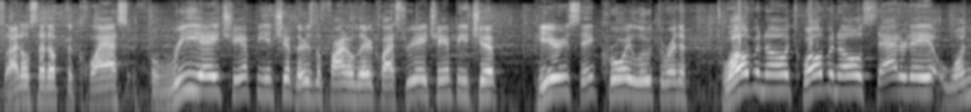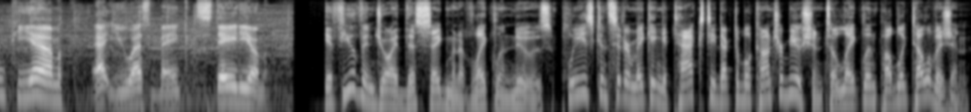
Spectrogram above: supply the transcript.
So that'll set up the Class 3A championship. There's the final there, Class 3A championship. Pierz St. Croix Lutheran 12 0, 12 0 Saturday at 1 p.m. at US Bank Stadium. If you've enjoyed this segment of Lakeland News, please consider making a tax-deductible contribution to Lakeland Public Television.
